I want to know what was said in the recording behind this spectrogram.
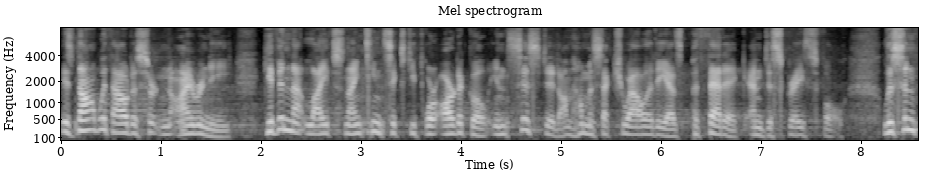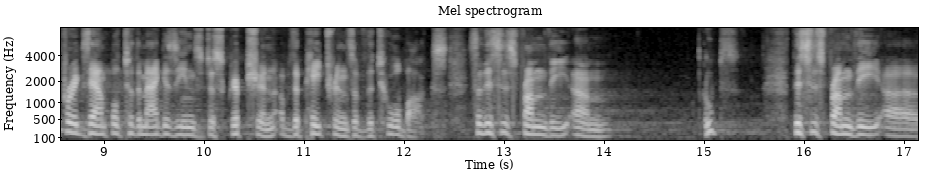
is not without a certain irony, given that Life's 1964 article insisted on homosexuality as pathetic and disgraceful. Listen, for example, to the magazine's description of the patrons of the toolbox. So this is from the, um, oops. This is from the, uh,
